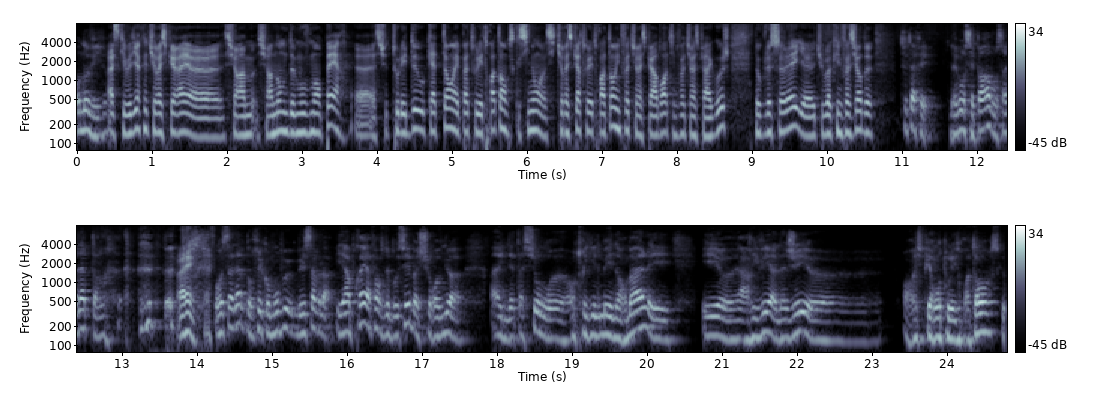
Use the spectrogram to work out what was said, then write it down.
En eau vive. Ah, ce qui veut dire que tu respirais euh, sur, un, sur un nombre de mouvements pairs, euh, sur tous les deux ou quatre temps et pas tous les trois temps, parce que sinon, si tu respires tous les trois temps, une fois tu respires à droite, une fois tu respires à gauche, donc le soleil, tu vois qu'une fois sur deux. Tout à fait. Mais bon, c'est pas grave, on s'adapte. Hein. Ouais. on s'adapte, on fait comme on peut. Mais ça, voilà. Et après, à force de bosser, bah, je suis revenu à, à une natation entre guillemets normale et, et arriver à nager en respirant tous les trois temps, parce que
